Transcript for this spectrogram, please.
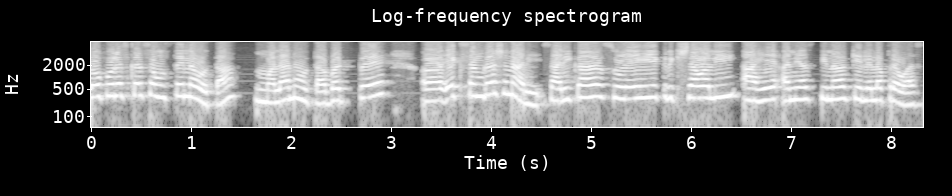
तो पुरस्कार संस्थेला होता. मला नव्हता. बट ते अ, एक संघर्ष नारी सारिका सुळे ही एक रिक्षावाली आहे आणि आज तिनं केलेला प्रवास.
